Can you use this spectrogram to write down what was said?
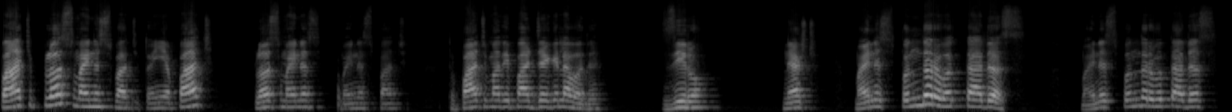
પાંચ પ્લસ માઇનસ પાંચ. તો અહીંયા પાંચ પ્લસ માઇનસ માઇનસ પાંચ. તો પાંચમાંથી પાંચ જાય કેટલા વધે? ઝીરો. નેક્સ્ટ માઇનસ પંદર વત્તા દસ. માઇનસ પંદર વત્તા દસ.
